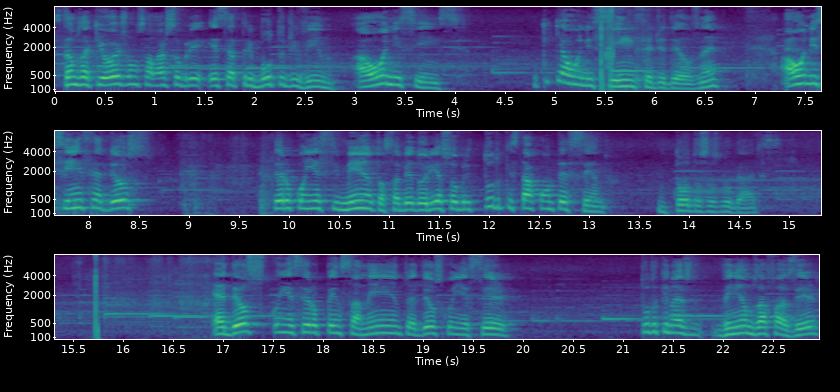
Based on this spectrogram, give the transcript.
Estamos aqui hoje, vamos falar sobre esse atributo divino, a onisciência. O que é a onisciência de Deus, né? A onisciência é Deus ter o conhecimento, a sabedoria sobre tudo que está acontecendo em todos os lugares. É Deus conhecer o pensamento, é Deus conhecer tudo que nós venhamos a fazer.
